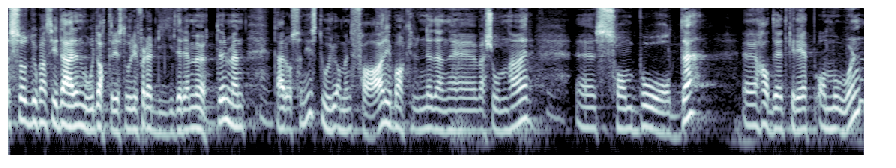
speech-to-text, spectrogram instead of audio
så, du kan si det er en mor-datter-historie, for det er de dere møter. Men det er også en historie om en far i bakgrunnen i denne versjonen her. Eh, som både eh, hadde et grep om moren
